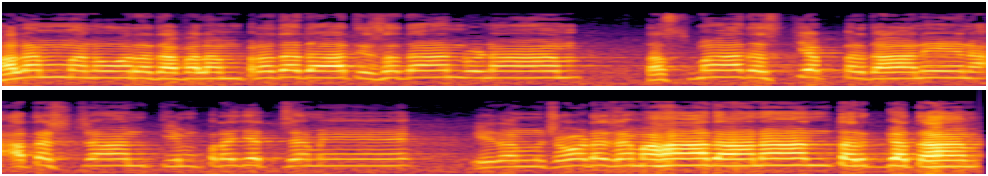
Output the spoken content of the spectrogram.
ఫలం మనోరథ ఫలం ప్రదదాతి సదా నృణాం. తస్మాదస్య ప్రధానేన అతశ్శాంతిం ప్రయచ్చ మే. ఇదం షోడశ మహాదానాంతర్గత.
